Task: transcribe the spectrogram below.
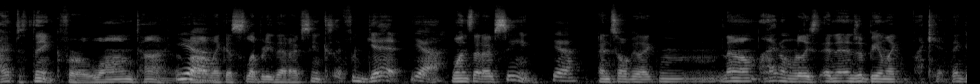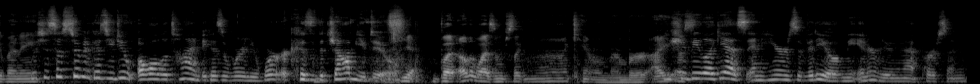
I have to think for a long time Yeah. about like a celebrity that I've seen because I forget Yeah. ones that I've seen. Yeah. And so I'll be like, mm, no, I don't really. And it ends up being like, I can't think of any. Which is so stupid because you do all the time because of where you work, because of the job you do. Yeah, but otherwise, I'm just like, "Nah, I can't remember. I You should be like, yes, and here's a video of me interviewing that person.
